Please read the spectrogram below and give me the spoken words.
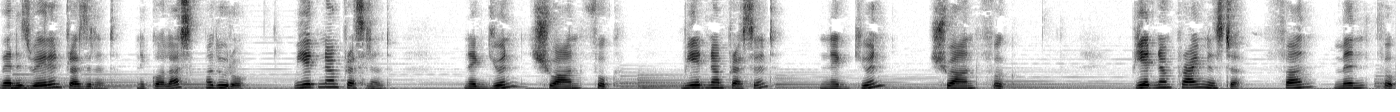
Venezuelan President Nicolas Maduro. Vietnam President Nguyen Xuan Phuc. Vietnam President Nguyen Xuan Phuc. Vietnam Prime Minister Phan Minh Phuc.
